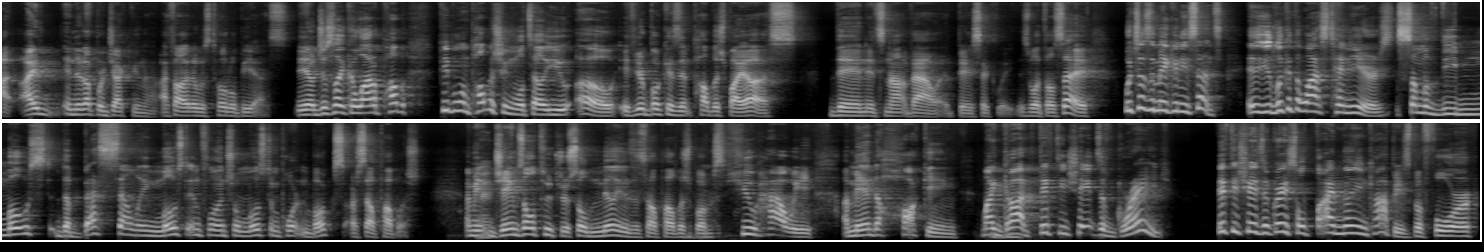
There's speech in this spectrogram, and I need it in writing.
I, ended up rejecting that. I thought it was total BS. You know, just like a lot of pub- people in publishing will tell you, "Oh, if your book isn't published by us, then it's not valid, basically, is what they'll say, which doesn't make any sense. If you look at the last 10 years, some of the most, the best selling, most influential, most important books are self published. I mean, right. James Altucher sold millions of self published mm-hmm. books, Hugh Howey, Amanda Hocking, my mm-hmm. God, Fifty Shades of Grey. Fifty Shades of Grey sold 5 million copies before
